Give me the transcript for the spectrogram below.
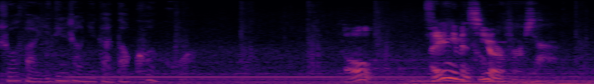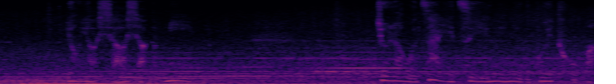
说法一定让你感到困惑。 Oh, I didn't even see her first. 拥有小小的秘密，就让我再一次引领你的归途吧。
